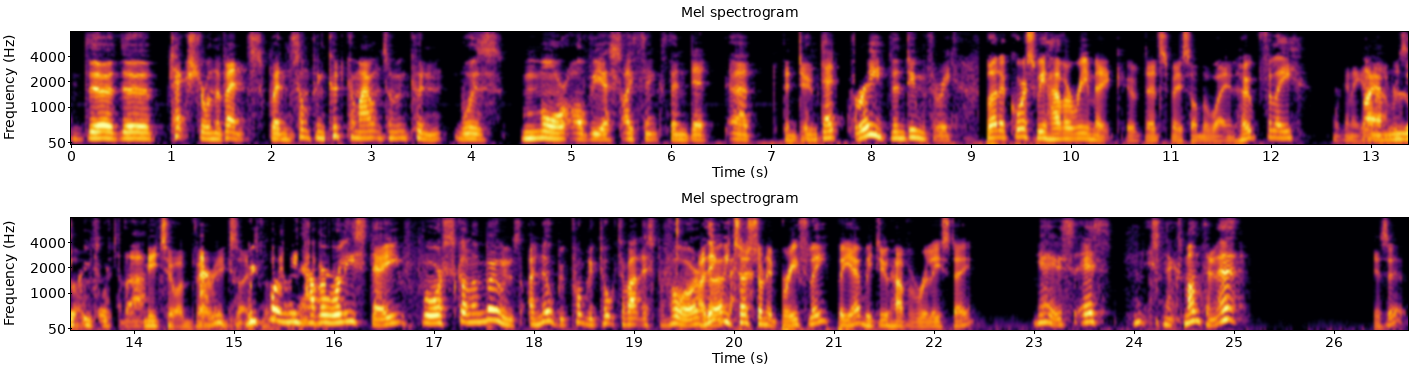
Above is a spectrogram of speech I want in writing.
the the texture on the vents when something could come out and something couldn't was more obvious, I think, than Dead uh, than than Doom. Dead Three than Doom Three. But of course, we have a remake of Dead Space on the way, and hopefully, we're gonna get I am looking forward to that. Me too. I'm very And excited. We finally have a release date for Skull and Bones. I know we probably talked about this before. I think we touched on it briefly, but yeah, we do have a release date. Yeah, it's it's it's next month, isn't it? Is it?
